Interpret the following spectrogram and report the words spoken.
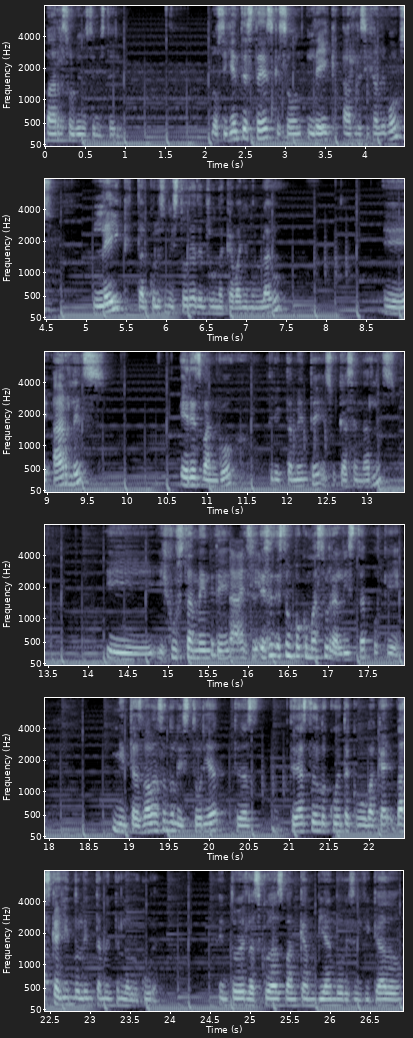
vas resolviendo este misterio. Los siguientes test, que son Lake, Arles y Harry Box. Lake, tal cual es una historia dentro de una cabaña en un lago. Eh, Arles, eres Van Gogh directamente en su casa en Arles. Y, y justamente es, chido. es- es un poco más surrealista porque mientras va avanzando la historia te das, te das dando cuenta cómo va vas cayendo lentamente en la locura. Entonces las cosas van cambiando de significado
